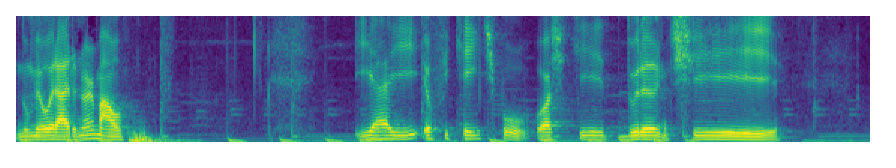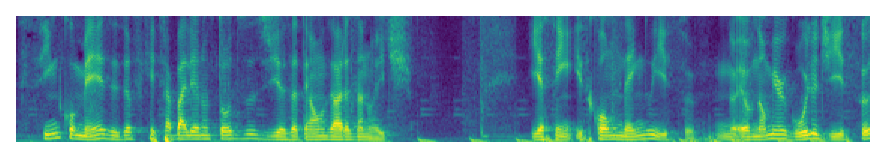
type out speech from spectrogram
no meu horário normal. E aí eu fiquei, tipo, eu acho que durante cinco meses eu fiquei trabalhando todos os dias até 11 horas da noite. E assim, escondendo isso. Eu não me orgulho disso.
